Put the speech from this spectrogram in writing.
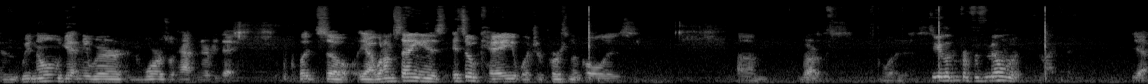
and we no one would get anywhere, and wars would happen every day. But so yeah, what I'm saying is it's okay what your personal goal is, um, regardless of what it is. So you're looking for fulfillment in life. Then. Yeah.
